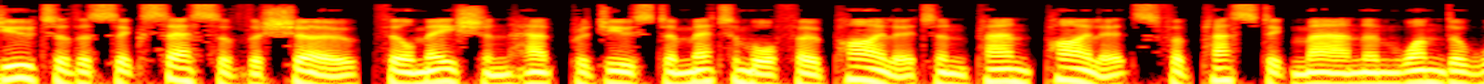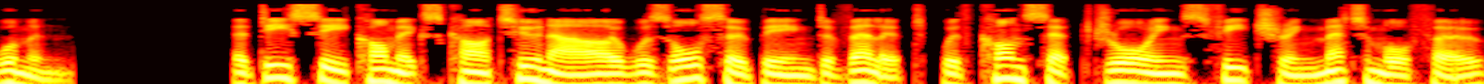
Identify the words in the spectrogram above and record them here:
Due to the success of the show, Filmation had produced a Metamorpho pilot and planned pilots for Plastic Man and Wonder Woman. A DC Comics cartoon hour was also being developed, with concept drawings featuring Metamorpho,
